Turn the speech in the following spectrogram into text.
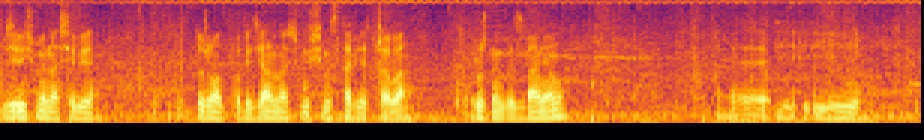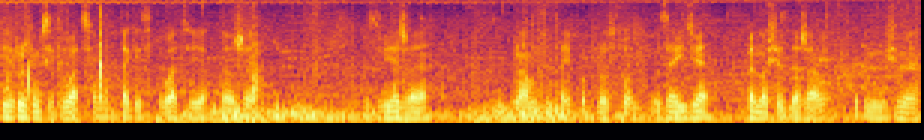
Wzięliśmy na siebie dużą odpowiedzialność, musimy stawiać czoła różnym wyzwaniom yy, i, i, i różnym sytuacjom. Takie sytuacje jak to, że zwierzę nam tutaj po prostu zejdzie, będą się zdarzały. I musimy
